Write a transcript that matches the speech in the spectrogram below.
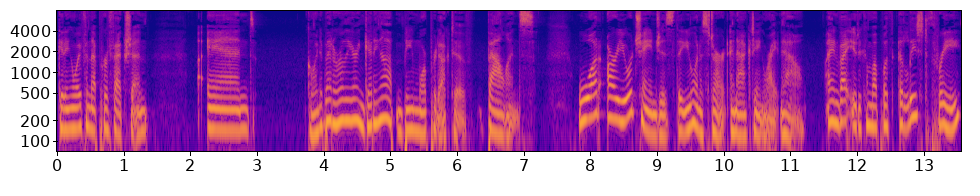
Getting away from that perfection and going to bed earlier and getting up and being more productive. Balance. What are your changes that you want to start enacting right now? I invite you to come up with at least three,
